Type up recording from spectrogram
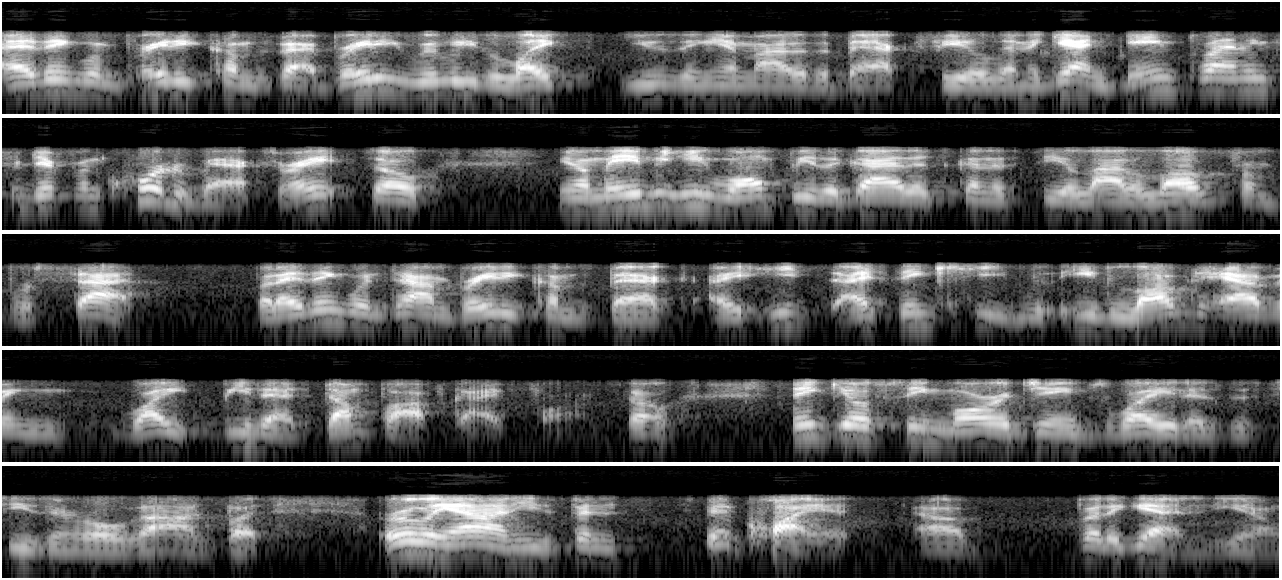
I think when Brady comes back, Brady really liked using him out of the backfield. And again, game planning for different quarterbacks, right? So, you know, maybe he won't be the guy that's going to see a lot of love from Brissett. But I think when Tom Brady comes back, I, he I think he he loved having White be that dump off guy for him. So I think you'll see more of James White as the season rolls on. But early on, he's been he's been quiet. Uh, but again, you know,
